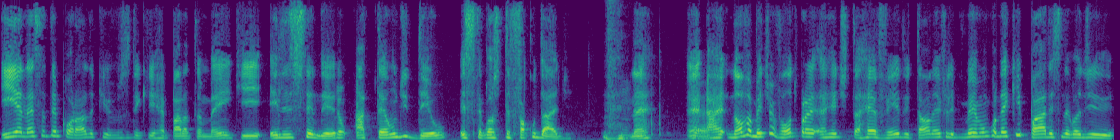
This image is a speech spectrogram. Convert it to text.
E é nessa temporada que você tem que reparar também que eles estenderam até onde deu esse negócio de faculdade, né? É, É. a- novamente eu volto pra a gente tá revendo e tal, né, Felipe? Meu irmão, quando é que para esse negócio de,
